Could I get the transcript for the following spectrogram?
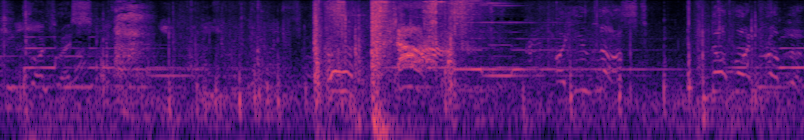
Making progress. Ah! Are you lost? Not my problem.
